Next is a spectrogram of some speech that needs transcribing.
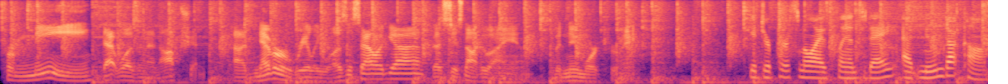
For me, that wasn't an option. I never really was a salad guy. That's just not who I am. But Noom worked for me. Get your personalized plan today at Noom.com.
